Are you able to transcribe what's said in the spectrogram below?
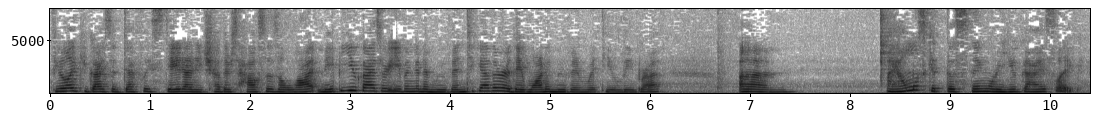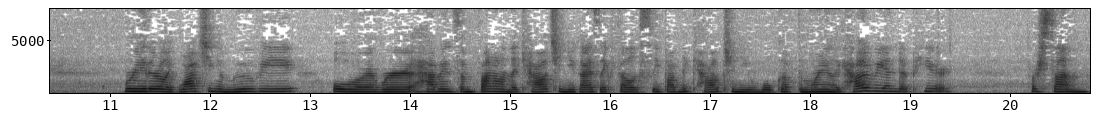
feel like you guys have definitely stayed at each other's houses a lot. Maybe you guys are even going to move in together or they want to move in with you, Libra. Um, I almost get this thing where you guys like, we're either like watching a movie or we're having some fun on the couch and you guys like fell asleep on the couch and you woke up the morning like, how did we end up here? For some.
